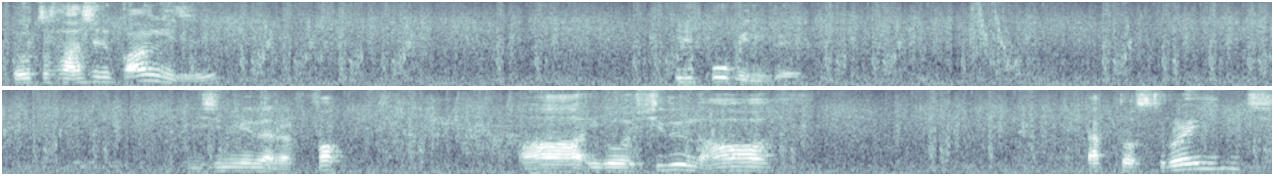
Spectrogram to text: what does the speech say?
이것도 사실 꽝이지 1뽑인데 20미네랄 팍! 아 이거 히든 아 닥터 스트레인지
